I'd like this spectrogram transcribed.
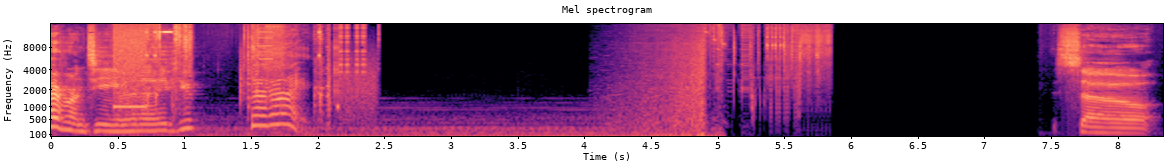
everyone, see you with another review tonight. So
